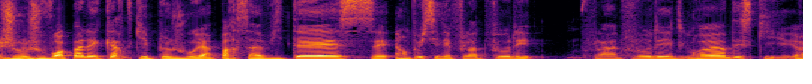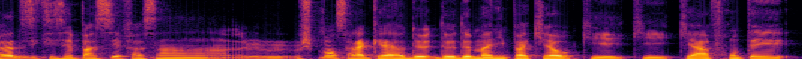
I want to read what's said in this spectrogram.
je, je vois pas les cartes qu'il peut jouer, à part sa vitesse. Et, en plus, il est flat-footed. Flat-footed. Regardez ce qui, regardez ce qui s'est passé face à un. Je pense à la carrière de, de, Manny Pacquiao, qui, qui, qui, a affronté.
